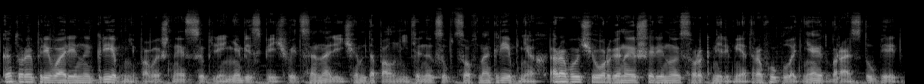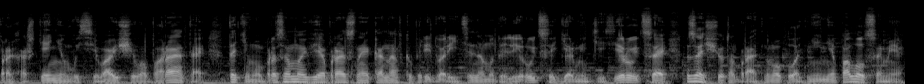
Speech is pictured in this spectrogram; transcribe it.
которой приварены гребни. Повышенное сцепление обеспечивается наличием дополнительных зубцов на гребнях. Рабочие органы шириной 40 мм уплотняют борозду мосту перед прохождением высевающего аппарата. Таким образом, V-образная канавка предварительно моделируется и герметизируется за счет обратного уплотнения полосами.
